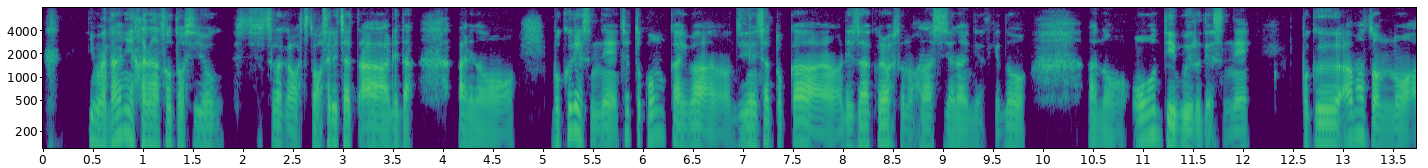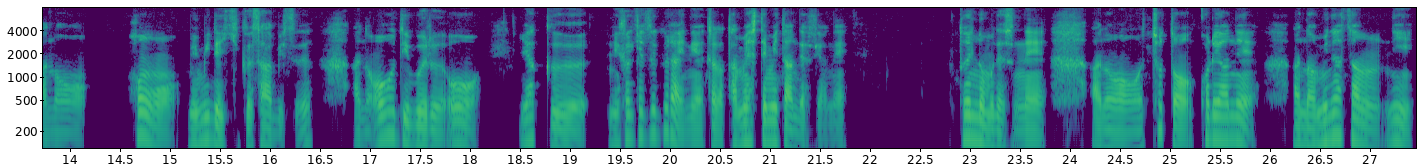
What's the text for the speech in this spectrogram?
今何話そうとしよう、したかはちょっと忘れちゃった。ああ、あれだ。あれの、僕ですね、ちょっと今回は、あの、自転車とか、レザークラフトの話じゃないんですけど、あの、オーディブルですね。僕、アマゾンのあの、本を耳で聞くサービス、あの、オーディブルを約2ヶ月ぐらいね、ちょっと試してみたんですよね。というのもですね、あの、ちょっと、これはね、あの、皆さんに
